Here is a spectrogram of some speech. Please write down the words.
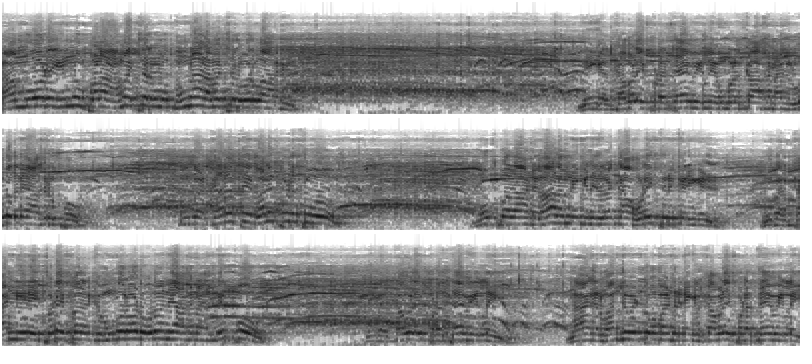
நம்மோடு இன்னும் பல அமைச்சர்கள் முன்னாள் அமைச்சர் வருவார்கள். நீங்கள் கவலைப்பட தேவையில்லை. உங்களுக்காக நாங்கள் உறுதுணையாக இருப்போம். உங்கள் கரத்தை வலுப்படுத்துவோம். முப்பது ஆண்டு காலம் நீங்கள் இதற்காக உழைத்திருக்கிறீர்கள். உங்கள் கண்ணீரை துடைப்பதற்கு உங்களோடு உறுதுணையாக நாங்கள் நிற்போம். நீங்கள் கவலைப்பட தேவையில்லை. நாங்கள் வந்துவிட்டோம் என்று நீங்கள் கவலைப்பட தேவையில்லை.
